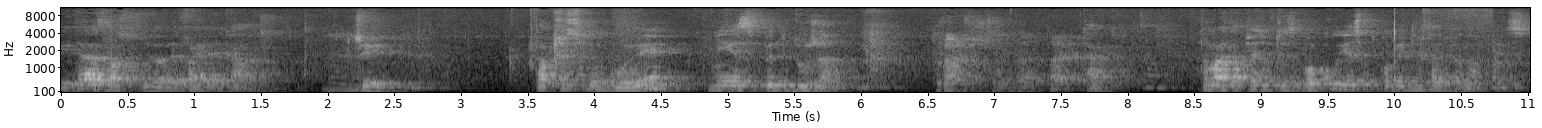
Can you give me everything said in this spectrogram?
I teraz masz wpływowe fajne kadry. Czyli ta przestrzeń u góry nie jest zbyt duża. Która przyszczęta, tak? Tak. To ma ta przestrzeń z boku jest odpowiednio ustawiona. Więc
